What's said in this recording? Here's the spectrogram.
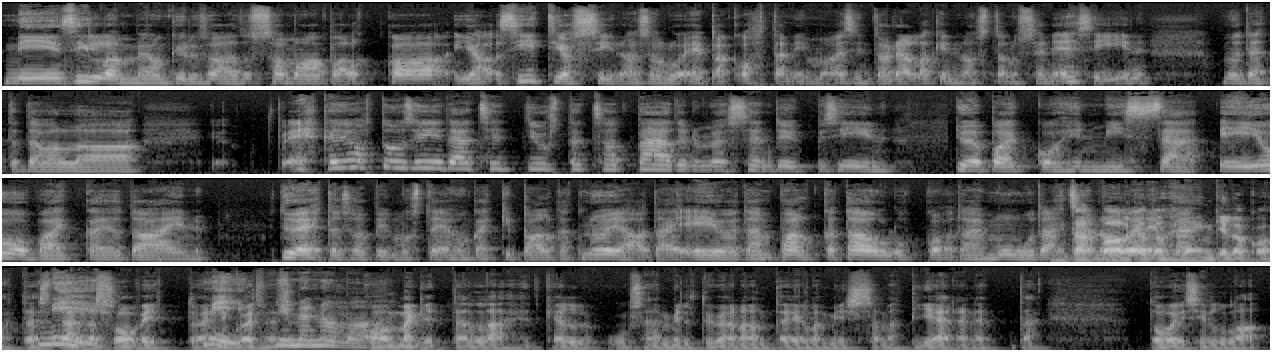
niin silloin me on kyllä saatu samaa palkkaa. Ja sitten jos siinä olisi ollut epäkohta, niin mä olisin todellakin nostanut sen esiin. Mutta että tavallaan ehkä johtuu siitä, että sit just, että sä oot päätynyt myös sen tyyppisiin työpaikkoihin, missä ei ole vaikka jotain työehtosopimusta, johon kaikki palkat nojaa, tai ei ole jotain palkkataulukkoa tai muuta. Mitä palkat on enemmän... henkilökohtaisesti niin. aina sovittu. Niin, niin nimenomaan. Olen mäkin tällä hetkellä useimmilla työnantajilla, missä mä tiedän, että toisilla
